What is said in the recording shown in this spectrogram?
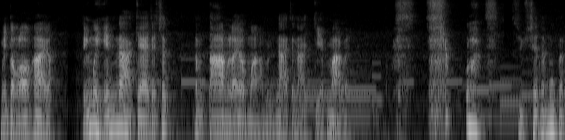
ไม่ต้องร้องไห้หรอกถึงไม่เห็นหน้าแกแต่ฉันน้ำตามันไหลออกมา มันน่าจะน่าเกลียดมากเลยโอ้ยเช็ดน้ำมูกแบบ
